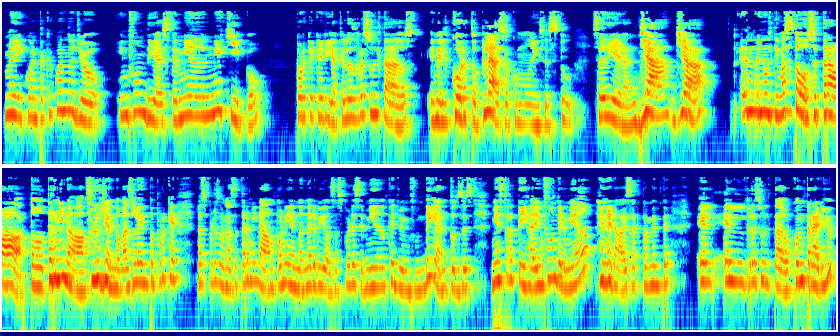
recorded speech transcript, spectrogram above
me di cuenta que cuando yo infundía este miedo en mi equipo, porque quería que los resultados en el corto plazo, como dices tú, se dieran ya, ya, en, últimas todo se trababa, todo terminaba fluyendo más lento porque las personas se terminaban poniendo nerviosas por ese miedo que yo infundía. Entonces mi estrategia de infundir miedo generaba exactamente el, el resultado contrario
